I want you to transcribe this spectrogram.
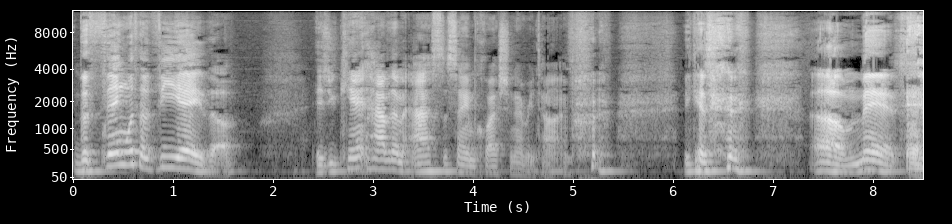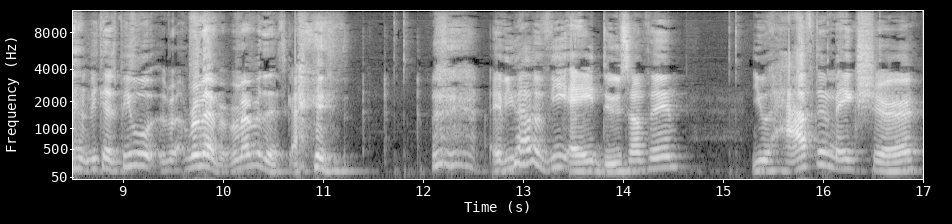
The thing with a VA though is you can't have them ask the same question every time because oh man because people remember remember this guys if you have a VA do something you have to make sure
